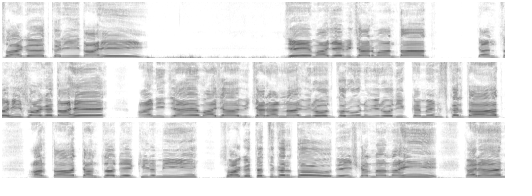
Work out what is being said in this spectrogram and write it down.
स्वागत करीत आहे. जे माझे विचार मानतात त्यांचंही स्वागत आहे आणि जे माझ्या विचारांना विरोध करून विरोधी कमेंट्स करतात अर्थात त्यांचं देखील मी स्वागतच करतो. द्वेष करणार नाही. कारण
